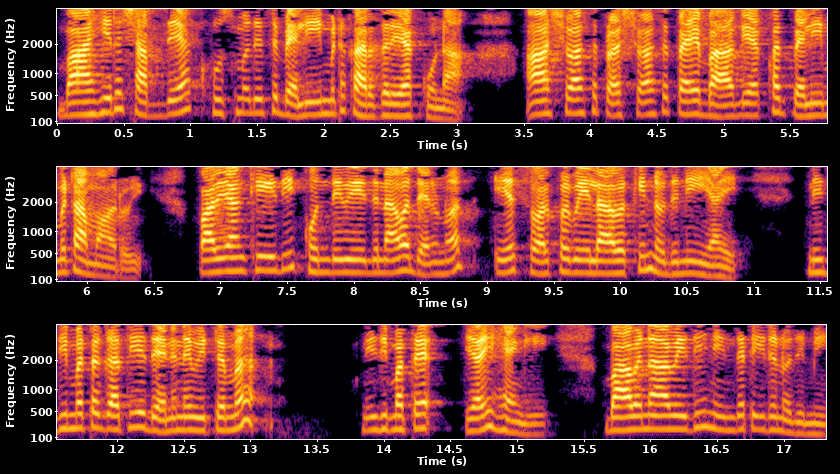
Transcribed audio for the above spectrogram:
බාහිර ශබ්දයක් හුස්ම දෙස බැලීමට කරදරයක් වුණා. ආශ්වාස ප්‍රශ්වාස පැය භාගයක්වත් බැලීමට අමාරුයි. පරයන්කේදී කොන්දේ වේදනාව දැනුණත් එය ස්වල්ප වේලාවකින් නොදෙනී යයි. නිදිමත ගතිය දැනෙන විටම නිදිමත යයි හැඟේ. භාවනාවේදී නින්දට ඉඩ නොදෙමි.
